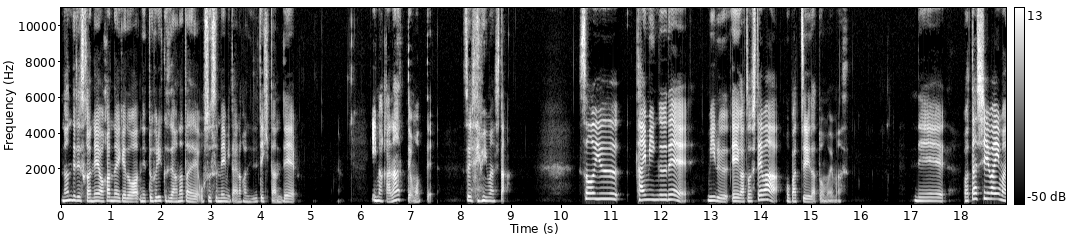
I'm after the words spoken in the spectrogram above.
なんでですかねわかんないけど、ネットフリックスであなたへおすすめみたいな感じで出てきたんで、今かなって思って、それで見ました。そういうタイミングで見る映画としては、もうバッチリだと思います。で、私は今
